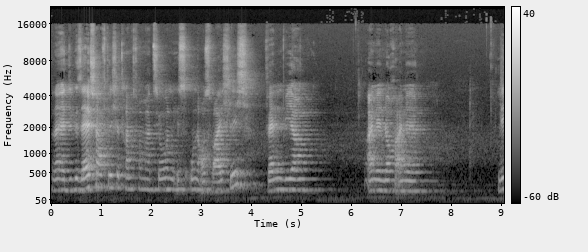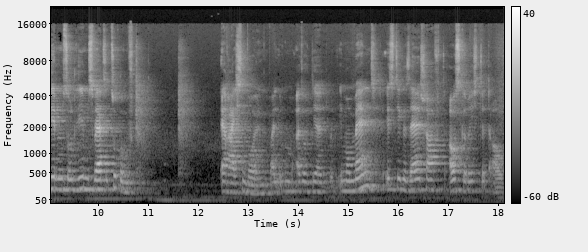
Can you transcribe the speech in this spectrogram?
Naja, die gesellschaftliche Transformation ist unausweichlich, wenn wir eine, noch eine lebens- und liebenswerte Zukunft erreichen wollen. Weil im, also der, im Moment ist die Gesellschaft ausgerichtet auf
